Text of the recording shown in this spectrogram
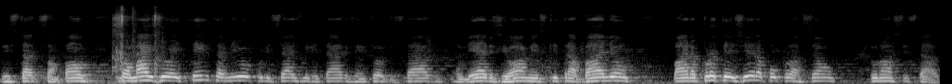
do Estado de São Paulo. São mais de 80 mil policiais militares em todo o Estado, mulheres e homens que trabalham para proteger a população do nosso Estado.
